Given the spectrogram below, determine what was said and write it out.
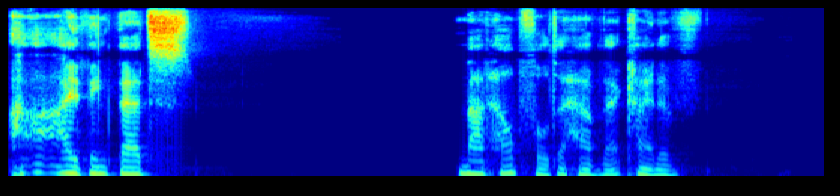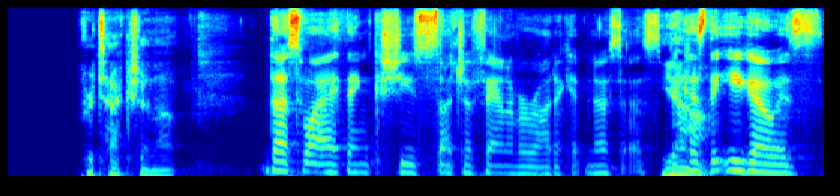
I, I think that's not helpful to have that kind of protection up. That's why I think she's such a fan of erotic hypnosis Yeah. because the ego is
